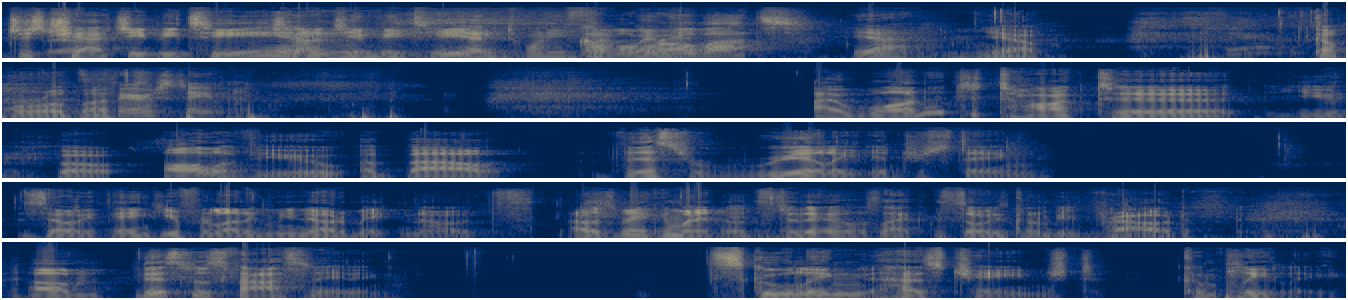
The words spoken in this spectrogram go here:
Just chat GPT and ChatGPT and 25 couple women. robots. Yeah. yep. Couple robots. Fair statement. I wanted to talk to you both, all of you, about this really interesting. Zoe, thank you for letting me know to make notes. I was making my notes today. I was like, Zoe's going to be proud. Um, this was fascinating. Schooling has changed completely.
